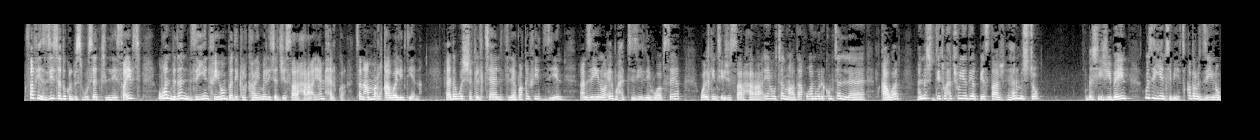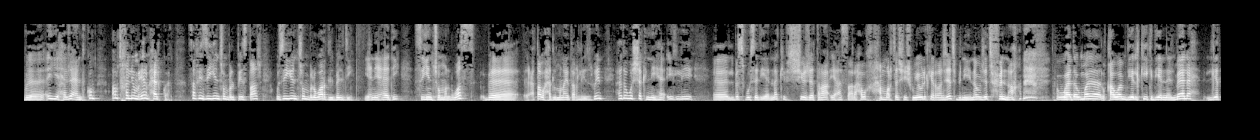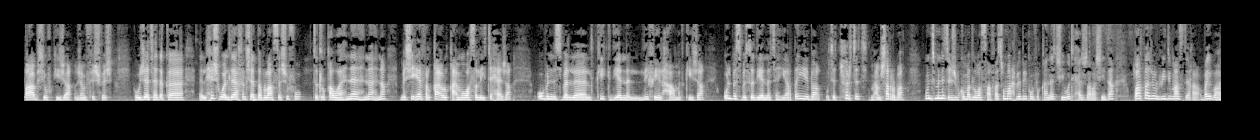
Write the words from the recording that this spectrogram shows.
صافي هزيت هذوك البسبوسات اللي صايبت وغنبدا نزين فيهم بهذيك الكريمة اللي تجي صراحة رائعة بحال هكا. تنعمر القوالب ديالنا. هذا هو الشكل الثالث اللي باقي فيه تزيين غنزينو غير بواحد التزيين اللي هو بسيط ولكن تيجي الصراحه رائع وتا المذاق وغنوريكم حتى القوام. أنا شديت واحد شوية ديال ال pistache هرمشتو باش يجي باين وزينت به تقدروا تزينوا بأي حاجة عندكم. أو تخليهم غير بحال هكا. صافي زينتهم بال pistache وزينتهم بالورد البلدي. يعني عادي زينتهم من الوسط عطى واحد المنيظر اللي زوين. هذا هو الشكل النهائي اللي آه البسبوسه ديالنا. كيف اش جات رائعة الصراحة. واخا حمرتها شي شوية ولكن راه جات بنينة وجات فنة. وهذا هما القوام ديال الكيك ديالنا. المالح اللي طاب شوف كي جا جا مفشفش. وجات هذاك الحشوه لداخل شادة بلاصة شوفوا تتلقاوها هنا هنا هنا ماشي غير في القاع والقاع ما واصل ليه حتى حاجة. وبالنسبة للكيك ديالنا اللي فيه الحامض كي جا والبسبسة ديالنا حتى هي رطيبة وتتفرتت مع مشربة. ونتمنى تعجبكم هاد الوصفات ومرحبا بكم في القناة شهوه الحاجة رشيدة. بارطاجيو الفيديو مع اصدقاء باي باي.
